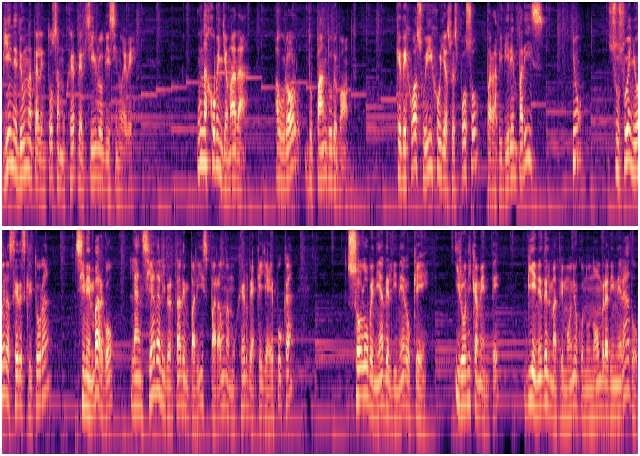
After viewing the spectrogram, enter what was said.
viene de una talentosa mujer del siglo XIX una joven llamada Aurore Dupin de Bond, que dejó a su hijo y a su esposo para vivir en París. Su sueño era ser escritora, sin embargo, la ansiada libertad en París para una mujer de aquella época solo venía del dinero que, irónicamente, viene del matrimonio con un hombre adinerado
